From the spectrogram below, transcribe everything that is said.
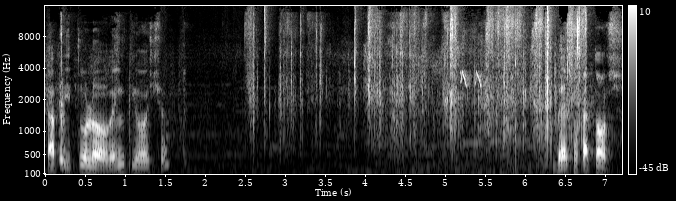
capítulo 28, verso 14.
